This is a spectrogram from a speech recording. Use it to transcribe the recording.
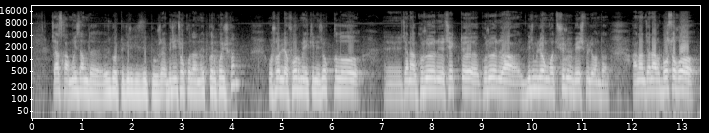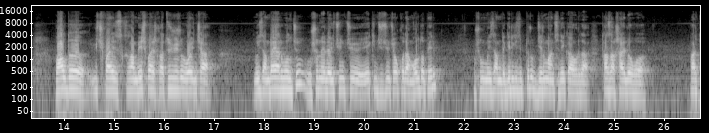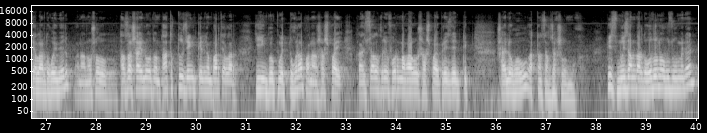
жазган мыйзамды өзгөртүү киргизип уже биринчи окуудан өткөрүп коюшкан. Ошол эле форма экини жок кылуу жанагы күрөөнү чектөө күрөөнү бир миллионго түшүрүү беш миллиондон. Анан жанагы босого баллды үч пайыз кылган беш пайызга түшүрүү боюнча мыйзам даяр болчу ушуну эле үчүнчү экинчи үчүнчү окуудан колдоп берип ушул мыйзамды киргизип туруп жыйырманчы декабрда таза шайлоого партияларды кое берип анан ошол таза шайлоодон татыктуу жеңип келген партиялар кийинки өкмөттү курап анан шашпай конституциялык реформагабы шашпай президенттик шайлоогобу аттансак жакшы болмок. Биз мыйзамдарды одоно бузуу менен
